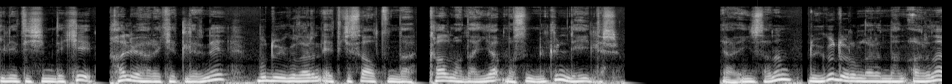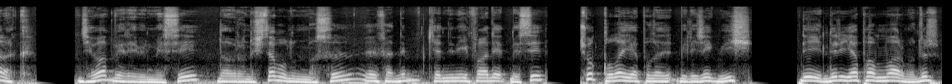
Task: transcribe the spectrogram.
iletişimdeki hal ve hareketlerini bu duyguların etkisi altında kalmadan yapması mümkün değildir. Yani insanın duygu durumlarından arınarak cevap verebilmesi, davranışta bulunması, efendim kendini ifade etmesi çok kolay yapılabilecek bir iş değildir. Yapan var mıdır?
